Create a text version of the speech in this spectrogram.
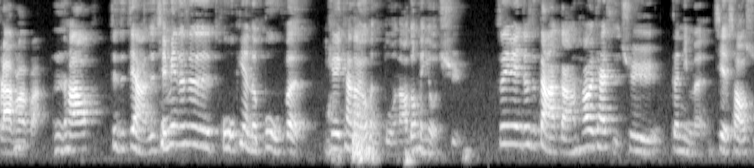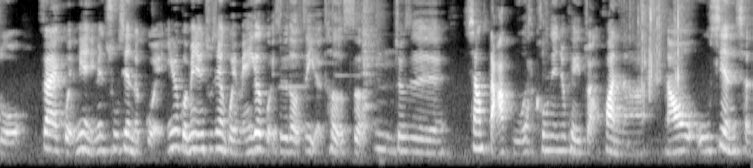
巴拉巴拉巴拉。嗯，好，就是这样。就前面这是图片的部分，你可以看到有很多，然后都很有趣。这一边就是大纲，他会开始去跟你们介绍说，在鬼面里面出现的鬼，因为鬼面里面出现的鬼，每一个鬼是不是都有自己的特色？嗯，就是像打鼓，空间就可以转换啊。然后无限城，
